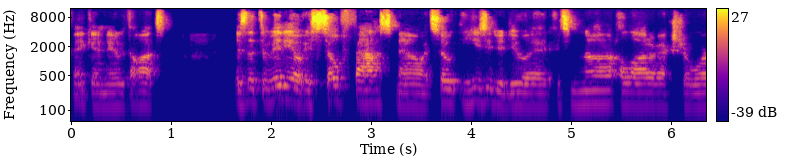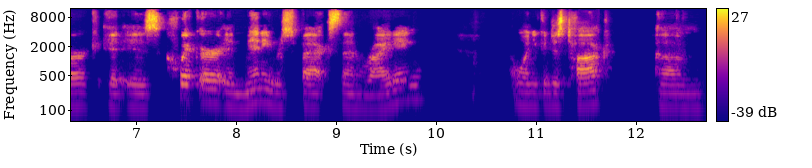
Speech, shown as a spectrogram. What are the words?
thinking new thoughts, is that the video is so fast now. It's so easy to do it. It's not a lot of extra work. It is quicker in many respects than writing when you can just talk. Um,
